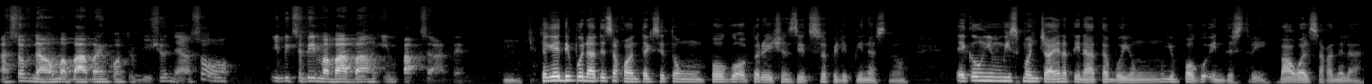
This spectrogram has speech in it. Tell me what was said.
as of now, mababa yung contribution niya. So, ibig sabihin mababa ang impact sa atin. Hmm. Lagay din po natin sa context itong Pogo operations dito sa Pilipinas, no? Eh kung yung mismo China tinatabo yung yung Pogo industry, bawal sa kanila.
